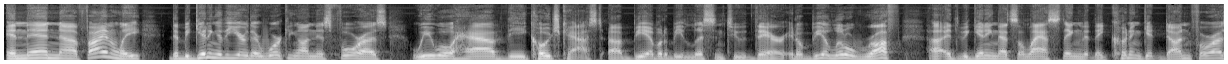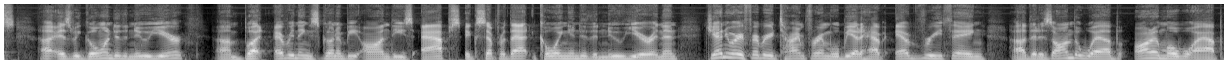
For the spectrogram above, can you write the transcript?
And then uh, finally, the beginning of the year, they're working on this for us. We will have the Coach Cast uh, be able to be listened to there. It'll be a little rough uh, at the beginning. That's the last thing that they couldn't get done for us uh, as we go into the new year. Um, but everything's going to be on these apps except for that going into the new year. And then January, February timeframe, we'll be able to have everything uh, that is on the web, on a mobile app,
